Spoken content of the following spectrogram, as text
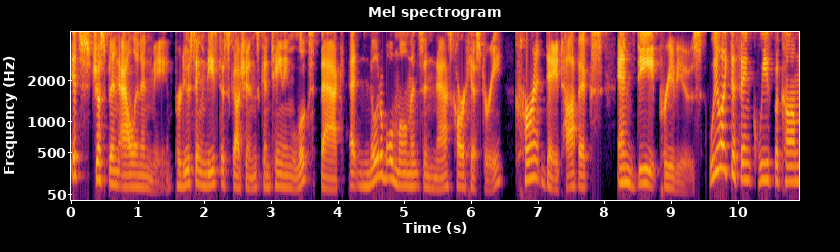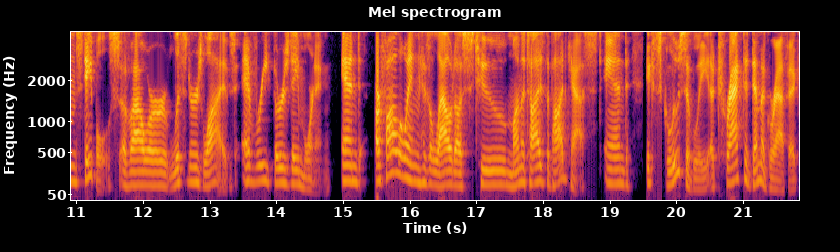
it's just been Alan and me producing these discussions containing looks back at notable moments in NASCAR history, current day topics, and deep previews. We like to think we've become staples of our listeners' lives every Thursday morning. And our following has allowed us to monetize the podcast and exclusively attract a demographic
